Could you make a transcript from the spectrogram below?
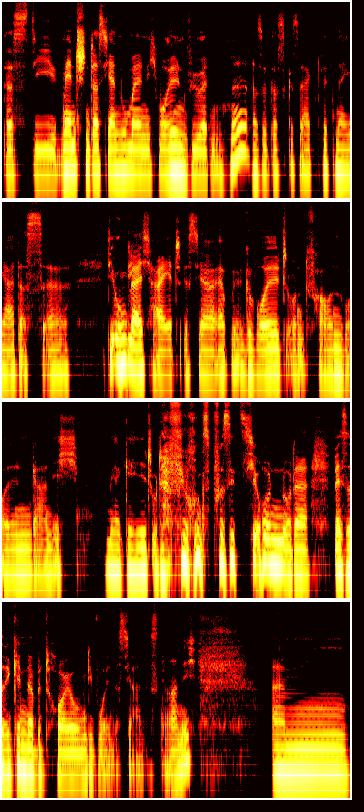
dass die Menschen das ja nun mal nicht wollen würden. Ne? Also dass gesagt wird, na ja, dass äh, die Ungleichheit ist ja gewollt und Frauen wollen gar nicht mehr Geld oder Führungspositionen oder bessere Kinderbetreuung. Die wollen das ja alles gar nicht. Ähm,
